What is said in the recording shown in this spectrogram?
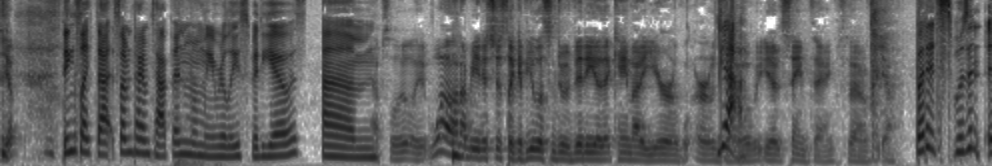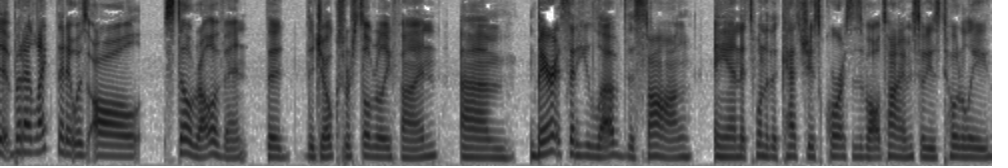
yep, things like that sometimes happen when we release videos. Um, absolutely. Well, I mean, it's just like if you listen to a video that came out a year or, or Yeah. ago, yeah, same thing. So yeah, but it's wasn't it, but i like that it was all still relevant. The the jokes were still really fun. Um barrett said he loved the song and it's one of the catchiest choruses of all time so he's totally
